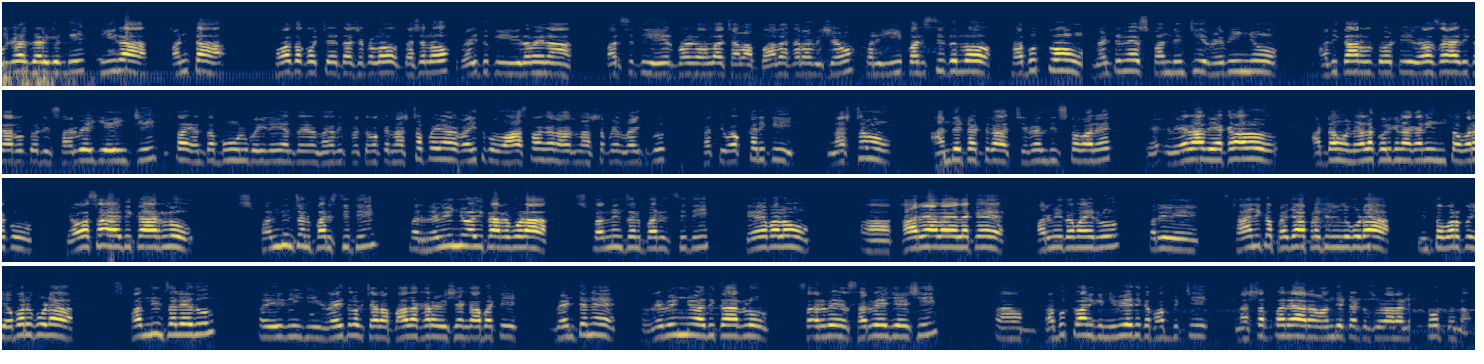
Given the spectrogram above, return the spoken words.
ఉండడం జరిగింది. తీరా పంట కోతకొచ్చే దశకలో దశలో రైతుకి ఈ విధమైన పరిస్థితి ఏర్పడడం వల్ల చాలా బాధాకర విషయం. మరి ఈ పరిస్థితుల్లో ప్రభుత్వం వెంటనే స్పందించి రెవెన్యూ అధికారులతోటి వ్యవసాయ అధికారులతోటి సర్వే చేయించి ఎంత ఎంత భూములు పోయినాయి ఎంత సంగతి ప్రతి ఒక్క నష్టపోయిన రైతుకు వాస్తవంగా నష్టపోయిన రైతుకు ప్రతి ఒక్కరికి నష్టం అందేటట్టుగా చర్యలు తీసుకోవాలి. వేలాది ఎకరాలు అడ్డం నేల కొరికినా కానీ ఇంతవరకు వ్యవసాయ అధికారులు స్పందించని పరిస్థితి మరి రెవెన్యూ అధికారులు కూడా స్పందించని పరిస్థితి. కేవలం కార్యాలయాలకే పరిమితమైనరు మరి స్థానిక ప్రజాప్రతినిధులు కూడా ఇంతవరకు ఎవరు కూడా స్పందించలేదు. మరి ఇది రైతులకు చాలా బాధాకర విషయం కాబట్టి వెంటనే రెవెన్యూ అధికారులు సర్వే సర్వే చేసి ప్రభుత్వానికి నివేదిక పంపించి నష్టపరిహారం అందేటట్టు చూడాలని కోరుతున్నాం.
